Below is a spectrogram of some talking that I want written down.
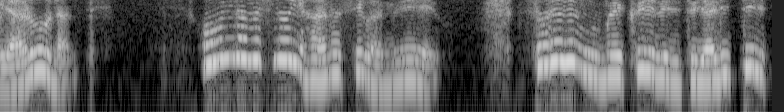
やろうなんて、こんな虫のいい話はねえよ。それでもお前クレベルとやりてえって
